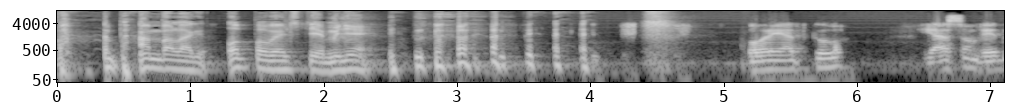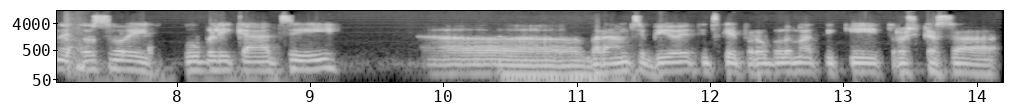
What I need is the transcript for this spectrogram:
Pán, pán Balak, odpovedzte mne. poriadku. Ja som v jednej zo svojich publikácií uh, v rámci bioetickej problematiky troška sa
